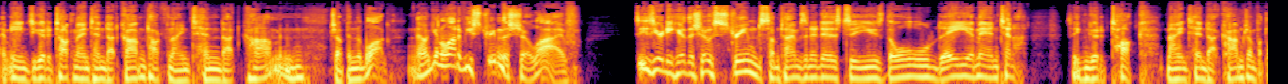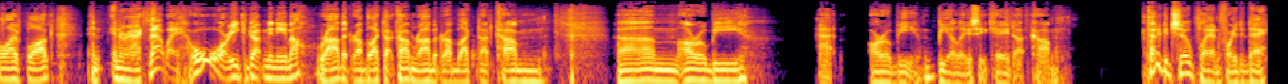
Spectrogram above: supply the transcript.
That means you go to talk910.com, talk910.com, and jump in the blog. Now, again, a lot of you stream the show live. It's easier to hear the show streamed sometimes than it is to use the old AM antenna. So you can go to talk910.com, jump on the live blog, and interact that way. Or you can drop me an email, rob at robblack.com, rob at robblack.com, um, rob at robblack.com. Got a good show planned for you today.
